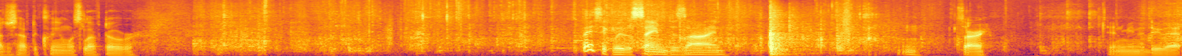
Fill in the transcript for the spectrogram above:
I'll just have to clean what's left over. It's basically the same design. Mm, sorry, didn't mean to do that.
